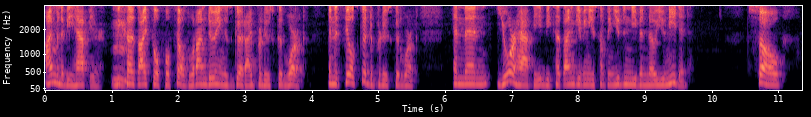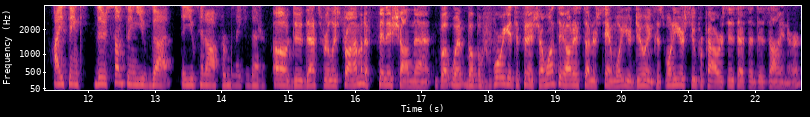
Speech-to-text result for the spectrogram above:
I'm going to be happier hmm. because I feel fulfilled. What I'm doing is good. I produce good work and it feels good to produce good work. And then you're happy because I'm giving you something you didn't even know you needed. So I think there's something you've got that you can offer to make it better. Oh, dude, that's really strong. I'm going to finish on that. But when, but before we get to finish, I want the audience to understand what you're doing because one of your superpowers is as a designer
